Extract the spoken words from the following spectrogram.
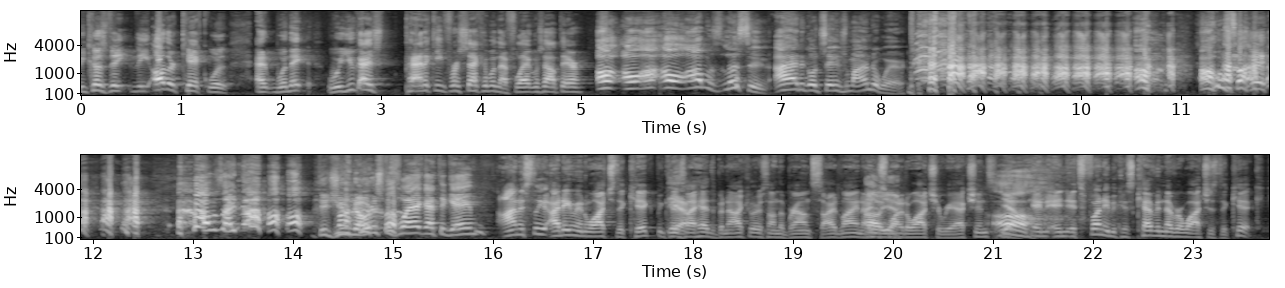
because the the other kick was, and when they were you guys panicking for a second when that flag was out there? Oh, oh, I- oh! I was listen. I had to go change my underwear. I, I was like, I was like, no. Did you notice the flag at the game? Honestly, I didn't even watch the kick because Yeah. I had the binoculars on the Browns sideline. I Oh, just yeah. wanted to watch the reactions. Yeah. Oh. And, and it's funny because Kevin never watches the kick.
